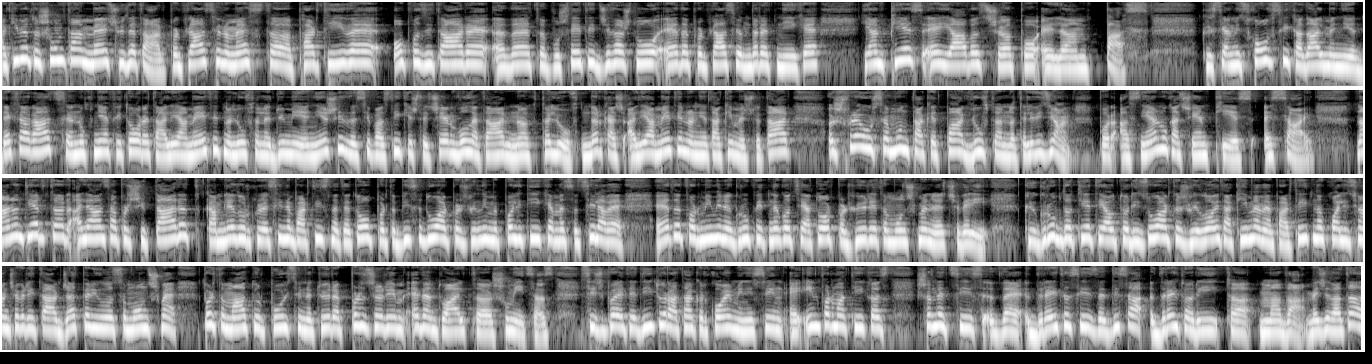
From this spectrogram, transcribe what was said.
Takime të shumta me qytetarë, përplasje në mes të partive opozitare dhe të pushtetit, gjithashtu edhe përplasje ndëretnike, janë pjesë e javës që po e lëmë pas. Kristian Mickovski ka dalë me një deklaratë se nuk njeh fitore të Ali Ahmetit në luftën e dy mijë e njëshit dhe sipas tij kishte qenë vullnetar në këtë luftë. Ndërkaq, Ali Ahmeti në një takim me qytetarë është shprehur se mund ta ketë parë luftën në televizion, por asnjëherë nuk ka qenë pjesë e saj. Në anën tjetër, Aleanca për Shqiptarët ka mbledhur kryesinë e partisë në Tetovë për të biseduar për zhvillime politike mes të cilave edhe formimin e grupit negociator për hyrje të mundshme në qeveri. Ky grup do të jetë i autorizuar të zhvillojë takime me partitë në koalicion qeveritar gjatë periudhës së mundshme për të matur pulsin e tyre për zgjerim eventual të shumicës. Siç bëhet e ditur, ata kërkojnë Ministrinë e Informatikës, Shëndetësisë dhe Drejtësisë dhe disa drejtori të mëdha. Megjithatë,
